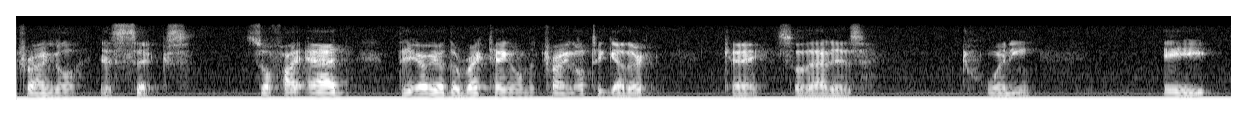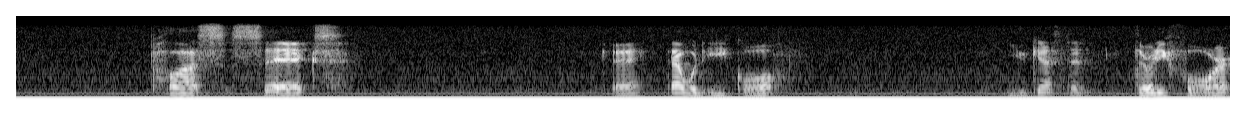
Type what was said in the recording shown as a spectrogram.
triangle is 6. So if I add the area of the rectangle and the triangle together, okay, so that is 28 plus 6, okay, that would equal, you guessed it, 34.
